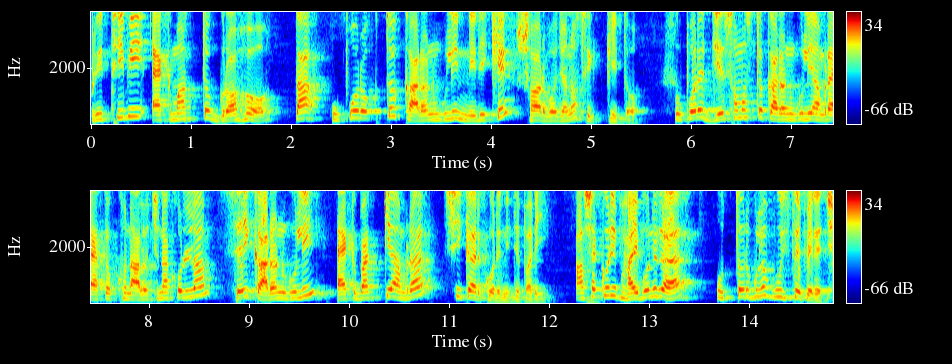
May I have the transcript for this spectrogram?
পৃথিবী একমাত্র গ্রহ, তা উপরোক্ত কারণগুলির নিরিখে সর্বজন স্বীকৃত উপরে যে সমস্ত কারণগুলি আমরা এতক্ষণ আলোচনা করলাম, সেই কারণগুলি এক বাক্যে আমরা স্বীকার করে নিতে পারি। আশা করি ভাই বোনেরা উত্তরগুলো বুঝতে পেরেছ।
